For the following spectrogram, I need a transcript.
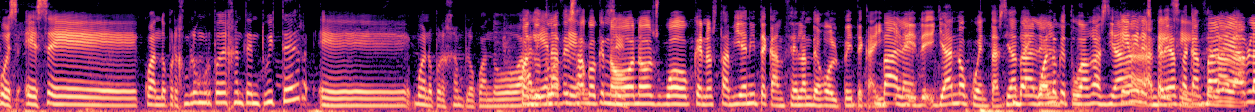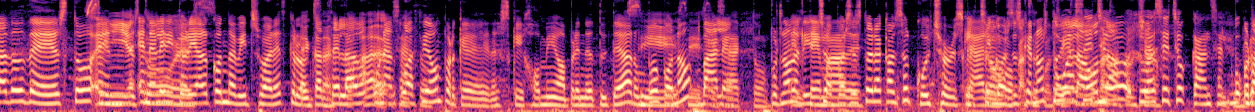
Pues es eh, cuando, por ejemplo, un grupo de gente en Twitter, eh, bueno, por ejemplo, cuando, Cuando alguien tú haces hace- algo que no, sí. no es wow, que no está bien y te cancelan de golpe y te caen. Vale. Y ya no cuentas, ya da igual lo que tú hagas, ya Andrea está cancelada. Vale, he hablado de esto, Sí, en, esto en el editorial es- con David Suárez, que lo han Exacto. cancelado. Ah, una exacto. actuación, porque es que, hijo mío, aprende a tuitear Sí, un poco, ¿no? vale. exacto. Pues no lo he dicho, pues de- esto era cancel culture. Es que, Claro. chicos, es que no has, la onda. hecho, tú has hecho cancel culture.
